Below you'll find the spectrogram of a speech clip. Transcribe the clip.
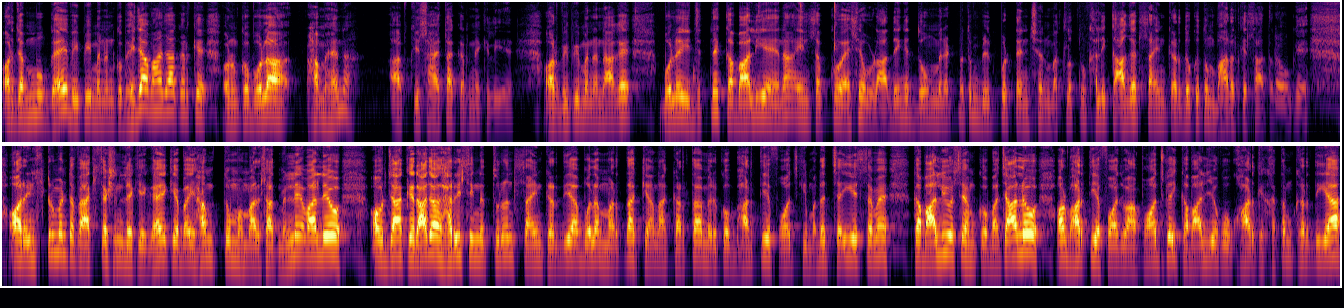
और जम्मू गए वीपी मेनन को भेजा वहाँ जाकर के और उनको बोला, हम है ना। आपकी सहायता करने के लिए। और बीपी मनन आ गए, बोले, ये जितने कबालिए हैं ना, इन सबको ऐसे उड़ा देंगे, दो मिनट में तुम बिल्कुल टेंशन मत लो, तुम खाली कागज़ साइन कर दो कि तुम भारत के साथ रहोगे। और इंस्ट्रूमेंट ऑफ़ एक्सेशन लेके गए कि, भाई, हम तुम हमारे साथ मिलने वाले हो। और जाके राजा हरि सिंह ने तुरंत साइन कर दिया, बोला, मरता क्या ना करता, मेरे को भारतीय फौज की मदद चाहिए इस समय, कबालियों से हमको बचा लो। और भारतीय फौज वहाँ पहुँच गई, कबालियों को उखाड़ के ख़त्म कर दिया।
